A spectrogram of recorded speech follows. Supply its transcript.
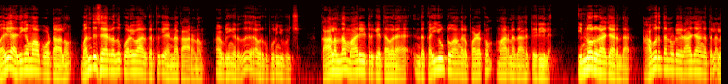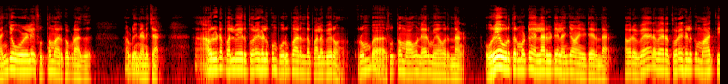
வரி அதிகமாக போட்டாலும் வந்து சேர்றது குறைவாக இருக்கிறதுக்கு என்ன காரணம் அப்படிங்கிறது அவருக்கு புரிஞ்சு போச்சு. காலம்தான் மாறிட்டு இருக்கே தவிர இந்த கையூட்டு வாங்குகிற பழக்கம் மாறினதாக தெரியல. இன்னொரு ராஜா இருந்தார். அவர் தன்னுடைய ராஜாங்கத்தில் லஞ்ச ஊழலே சுத்தமாக இருக்கக்கூடாது அப்படின்னு நினச்சார். அவர்கிட்ட பல்வேறு துறைகளுக்கும் பொறுப்பாக இருந்த பல பேரும் ரொம்ப சுத்தமாகவும் நேர்மையாகவும் இருந்தாங்க. ஒரே ஒருத்தர் மட்டும் எல்லார்கிட்டையும் லஞ்சம் வாங்கிட்டே இருந்தார். அவரை வேறு வேறு துறைகளுக்கு மாற்றி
